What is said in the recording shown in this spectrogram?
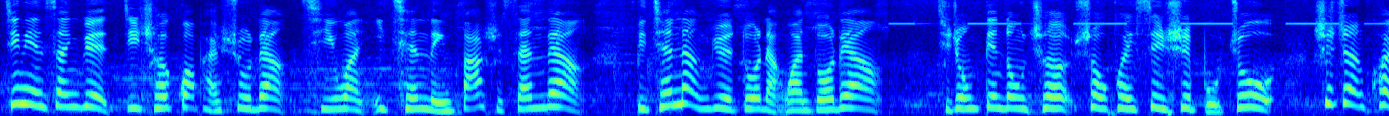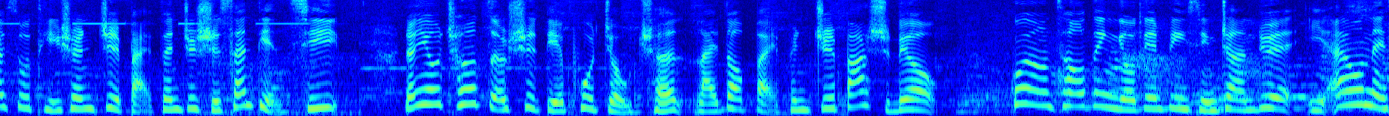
今年三月机车挂牌数量七万一千零八十三辆，比前两月多两万多辆。其中电动车受惠县市补助，市占快速提升至百分之十三点七。燃油车则是跌破九成，来到百分之八十六。光阳操定油电并行战略，以 Ionis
